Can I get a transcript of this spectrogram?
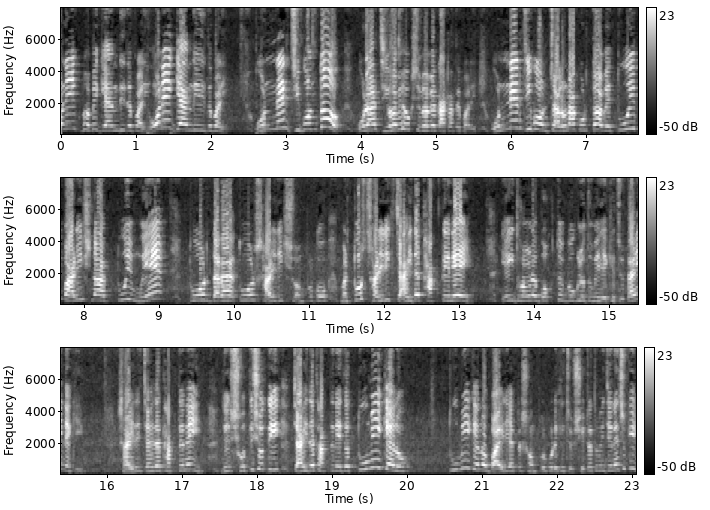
অনেকভাবে জ্ঞান দিতে পারি, অনেক জ্ঞান দিয়ে দিতে পারি। অন্যের জীবন তো ওরা যেভাবে হোক সেভাবে কাটাতে পারে। অন্যের জীবন চালনা করতে হবে, তুই পারিস না, তুই মেয়ে, তোর দ্বারা তোর শারীরিক সম্পর্ক মানে তোর শারীরিক চাহিদা থাকতে নেই। এই ধরনের বক্তব্যগুলো তুমি রেখেছো, তাই নাকি? শারীরিক চাহিদা থাকতে নেই? যদি সত্যি সত্যি চাহিদা থাকতে নেই, তো তুমি কেন তুমি কেন বাইরে একটা সম্পর্ক রেখেছো, সেটা তুমি জেনেছো কি?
